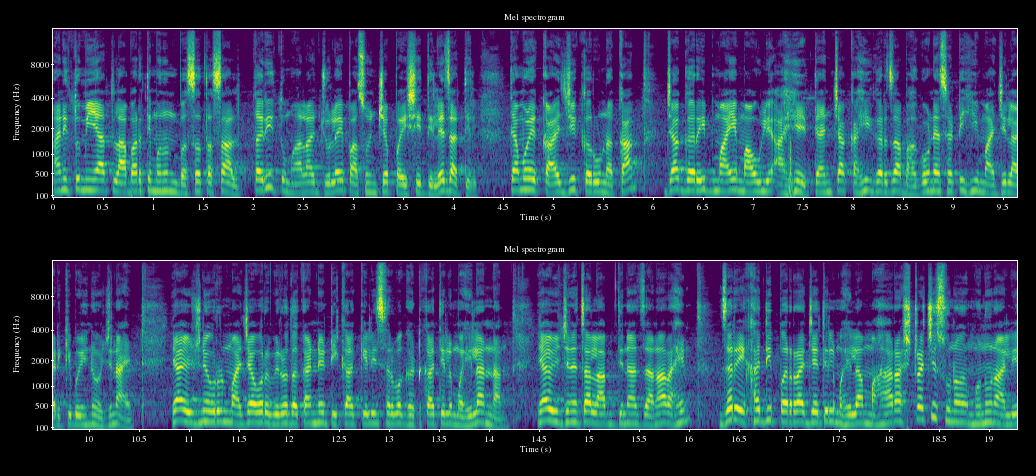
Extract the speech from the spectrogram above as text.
आणि तुम्ही यात लाभार्थी म्हणून बसत असाल तरी तुम्हाला जुलैपासूनचे पैसे दिले जातील. त्यामुळे काळजी करू नका. ज्या गरीब माई माऊली आहे त्यांच्या काही गरजा भागवण्यासाठी ही माझी लाडकी बहीण योजना आहे. या योजनेवरून माझ्यावर विरोधकांनी टीका केली सर्व घटकातील महिलांना. या योजने योजनेचा लाभ दिला जाणार आहे. जर एखादी परराज्यातील महिला महाराष्ट्राची सुन म्हणून आली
